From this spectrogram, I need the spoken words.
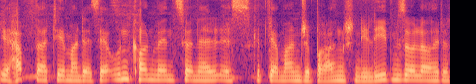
ihr habt dort jemanden, der sehr unkonventionell ist. Es gibt ja manche Branchen, die lieben so Leute.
